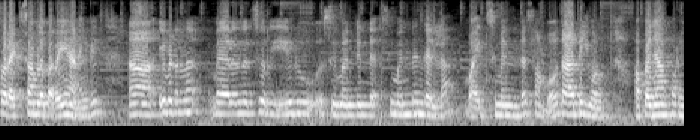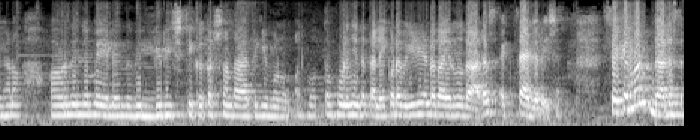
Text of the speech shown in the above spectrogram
ഫോർ എക്സാമ്പിൾ പറയുകയാണെങ്കിൽ ഇവിടുന്ന് മേലെ നിന്ന് ചെറിയൊരു സിമെന്റിന്റെ സിമെന്റിന്റെ അല്ല വൈറ്റ് സിമെന്റിന്റെ സംഭവം താഴത്തേക്ക് വീണു. അപ്പൊ ഞാൻ പറയണോ അവിടെ നിന്റെ മേലെ നിന്ന് വലിയൊരു ഇഷ്ടിക കഷ്ണം താഴത്തേക്ക് വീണു. അത് മൊത്തം പൊളിഞ്ഞിന്റെ തലയിൽ കൂടെ വീഴേണ്ടതായിരുന്നു. That is exaggeration second one that is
